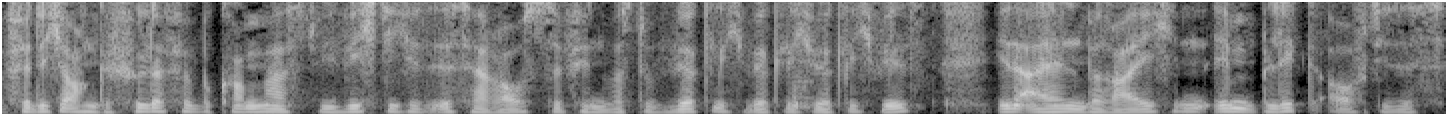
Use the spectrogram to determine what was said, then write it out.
für dich auch ein Gefühl dafür bekommen hast, wie wichtig es ist, herauszufinden, was du wirklich, wirklich, wirklich willst, in allen Bereichen, im Blick auf dieses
